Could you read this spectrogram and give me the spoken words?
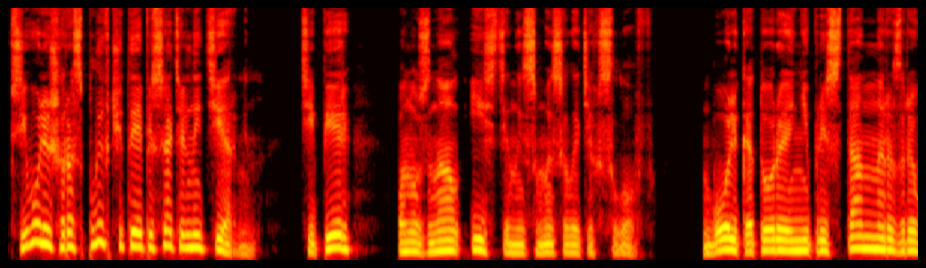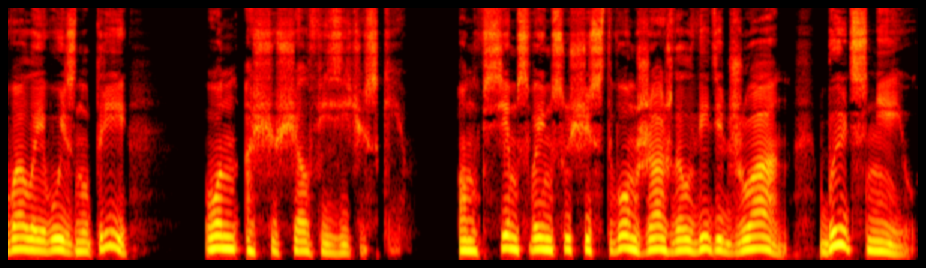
всего лишь расплывчатый описательный термин. Теперь он узнал истинный смысл этих слов. Боль, которая непрестанно разрывала его изнутри, он ощущал физически. Он всем своим существом жаждал видеть Джоан, быть с нею.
